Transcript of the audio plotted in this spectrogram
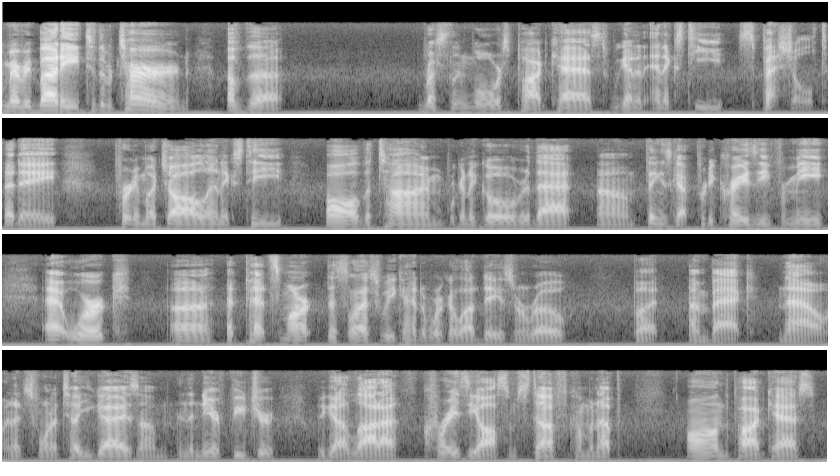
welcome everybody to the return of the Wrestling Wars podcast. We got an NXT special today. Pretty much all NXT all the time. We're gonna go over that. Um, things got pretty crazy for me at work uh, at PetSmart this last week. I had to work a lot of days in a row, but I'm back now, and I just want to tell you guys, um, in the near future, we got a lot of crazy, awesome stuff coming up on the podcast.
